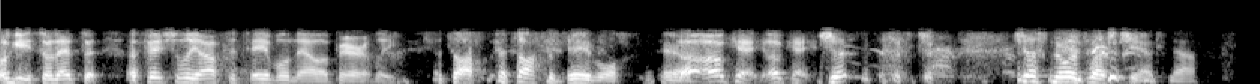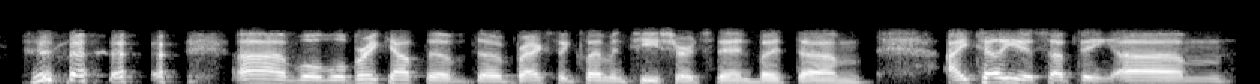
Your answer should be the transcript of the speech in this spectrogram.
okay, so that's uh, officially off the table now. Apparently, it's off. It's off the table. Yeah. Oh, okay, okay. Just, just Northwest chance now. uh, well, we'll break out the the Braxton Clement T-shirts then. But um, I tell you something. Um,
